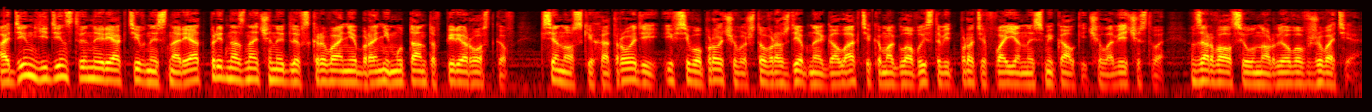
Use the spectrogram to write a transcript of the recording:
Один единственный реактивный снаряд, предназначенный для вскрывания брони мутантов-переростков, ксеносских отродий и всего прочего, что враждебная галактика могла выставить против военной смекалки человечества, взорвался у Норлева в животе.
